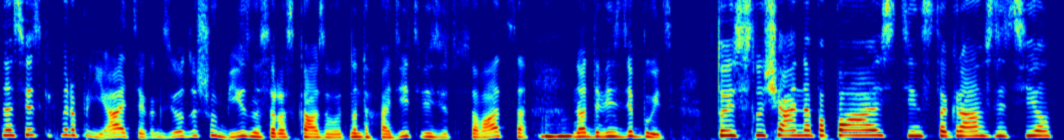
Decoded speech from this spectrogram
на светских мероприятиях, как звезды шоу-бизнеса рассказывают. Надо ходить везде, тусоваться, Мгм. надо везде быть. То есть случайно попасть, Инстаграм взлетел.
